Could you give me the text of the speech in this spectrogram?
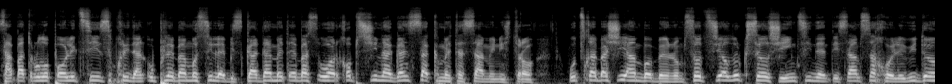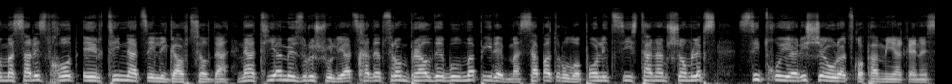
საპატრულო პოლიციის მხრიდან უფლებამოსილების გადამეტებას უარყოფს შინაგან საქმეთა სამინისტრო. უწყებაში ამბობენ, რომ სოციალურ ქსელში ინციდენტის ამსახველი ვიდეომასალის მხოლოდ ერთი ნაწილი გავრცელდა. ნათია მეზრუშვილი აცხადებს, რომ ბრალდებულმა პირებმა საპატრულო პოლიციის თანამშრომლებს სიტყვიერი შეურაცხყოფა მიაყენეს.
